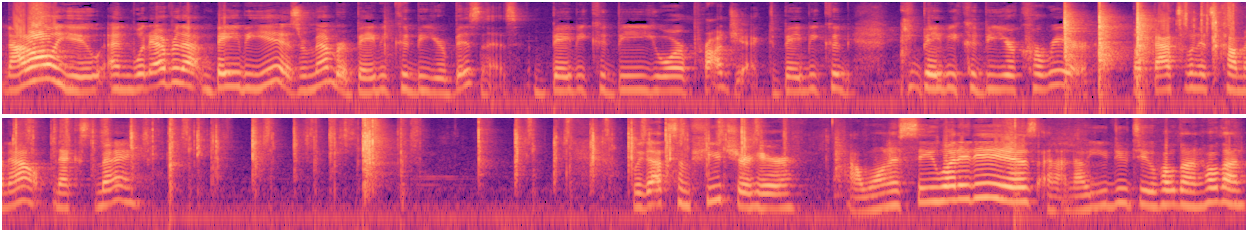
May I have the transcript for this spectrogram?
Not all of you, and whatever that baby is, remember, baby could be your business, baby could be your project, baby could, baby could be your career, but that's when it's coming out next May. We got some future here. I want to see what it is, and I know you do too. Hold on, hold on.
